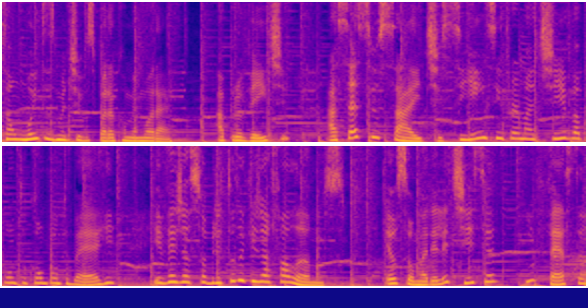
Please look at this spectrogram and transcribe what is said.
são muitos motivos para comemorar. Aproveite, acesse o site cienciainformativa.com.br e veja sobre tudo que já falamos. Eu sou Maria Letícia, em festa,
